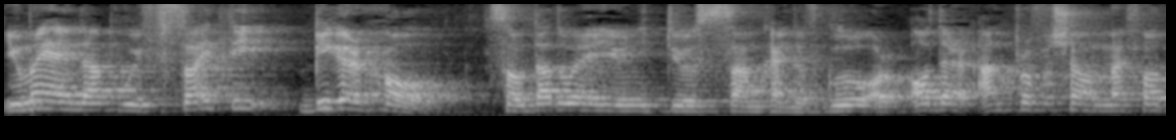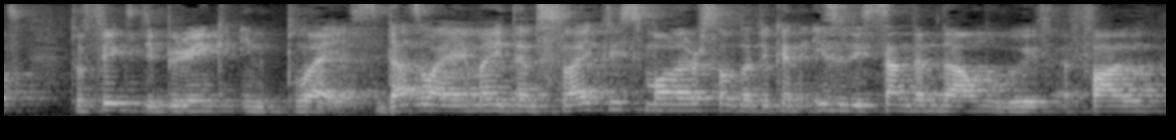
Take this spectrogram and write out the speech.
you may end up with slightly bigger hole. So that way you need to use some kind of glue or other unprofessional methods to fix the bearing in place. That's why I made them slightly smaller so that you can easily sand them down with a file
